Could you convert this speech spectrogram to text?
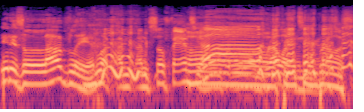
It is lovely. And look, I'm, I'm so fancy. I'm Oh. umbrella in Fancy there. umbrellas.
